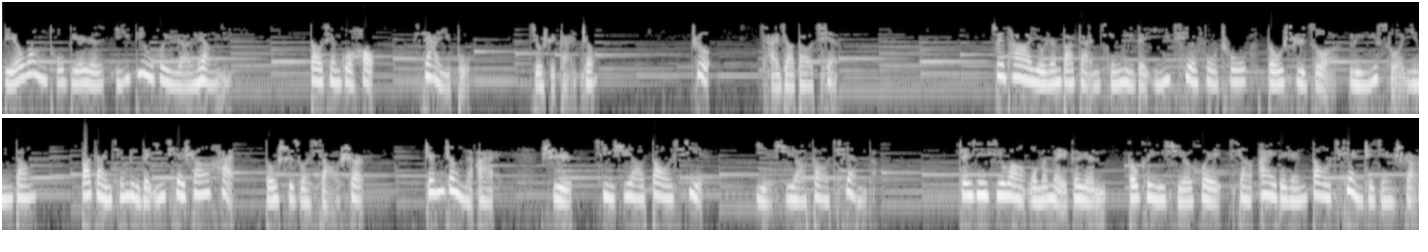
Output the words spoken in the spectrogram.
别妄图别人一定会原谅你。道歉过后，下一步就是改正。这。才叫道歉。最怕有人把感情里的一切付出都视作理所应当，把感情里的一切伤害都视作小事儿。真正的爱是既需要道谢，也需要道歉的。真心希望我们每个人都可以学会向爱的人道歉这件事儿，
